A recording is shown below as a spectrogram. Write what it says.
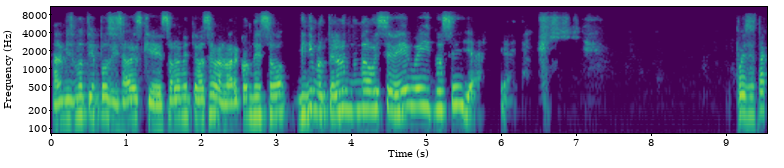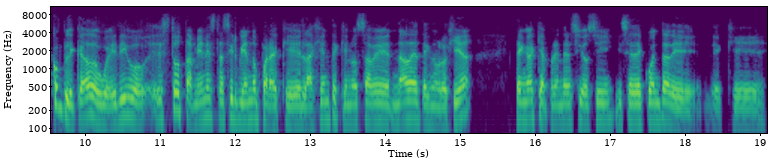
Al mismo tiempo, si sabes que solamente vas a evaluar con eso, mínimo tenerlo en una USB, güey, no sé, ya, ya, ya. Pues está complicado, güey. Digo, esto también está sirviendo para que la gente que no sabe nada de tecnología tenga que aprender sí o sí y se dé cuenta de, que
